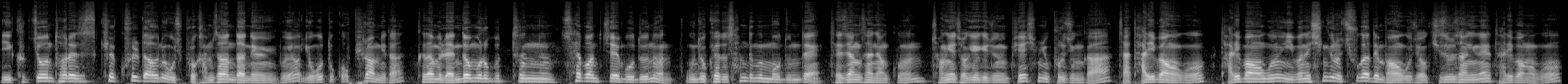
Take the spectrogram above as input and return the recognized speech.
이 극좋은 털에서 스킬 쿨다운이 50% 감소한다는 내용이고요. 이것도 꼭 필요합니다. 그 다음에 랜덤으로 붙은 세 번째 모드는 운 좋게도 3등급 모드인데 대장 사냥꾼 정의 적에게 주는 피해 16% 증가. 자 다리 방어구. 다리 방어구는 이번에 신규로 추가된 방어구죠. 기술 상인의 다리 방어구.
